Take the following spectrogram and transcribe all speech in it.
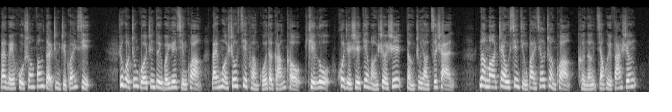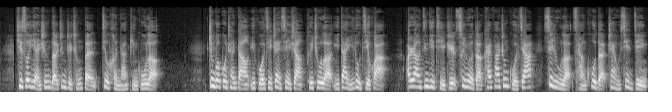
来维护双方的政治关系？如果中国针对违约情况来没收借款国的港口、铁路或者是电网设施等重要资产，那么债务陷阱外销状况可能将会发生，其所衍生的政治成本就很难评估了。中国共产党于国际战线上推出了一带一路计划。而让经济体制脆弱的开发中国家陷入了残酷的债务陷阱。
